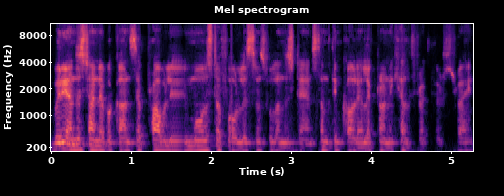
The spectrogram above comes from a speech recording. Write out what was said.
very understandable concept. Probably most of our listeners will understand something called electronic health records, right?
